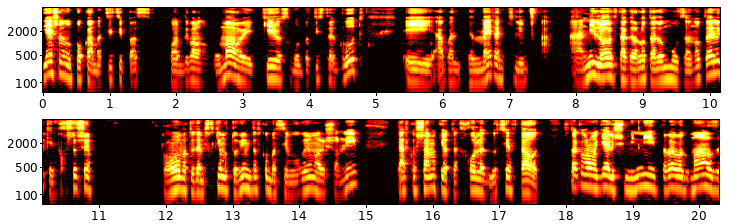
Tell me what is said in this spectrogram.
יש לנו פה כמה, ציציפס, כבר דיברנו מול מרי, קיריוס מול בטיסטה גוט, אה, אבל באמת, אני כאילו, אני לא אוהב את ההגרלות הלא מאוזנות האלה, כי אני חושב ש... רוב, אתה יודע, המשחקים הטובים דווקא בסיבובים הראשונים, דווקא שם כאילו אתה יכול להוציא הפתעות. כשאתה כבר מגיע לשמינית, רבע גמר, זה,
